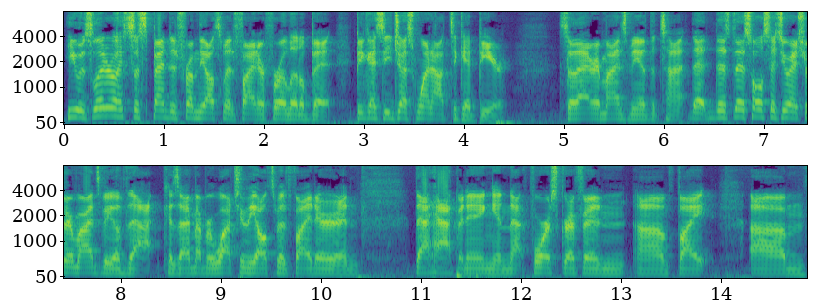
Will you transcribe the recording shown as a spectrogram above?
He was literally suspended from the Ultimate Fighter for a little bit because he just went out to get beer. So that reminds me of the time that this this whole situation reminds me of that because I remember watching the Ultimate Fighter and that happening and that Forrest Griffin um, fight. Um,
